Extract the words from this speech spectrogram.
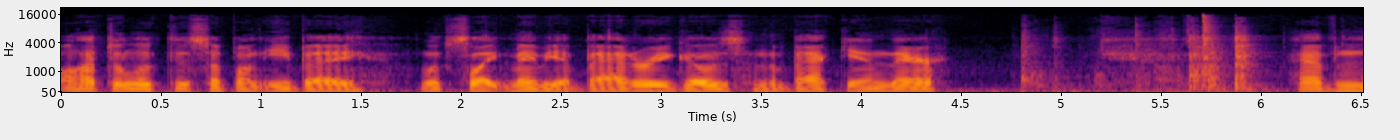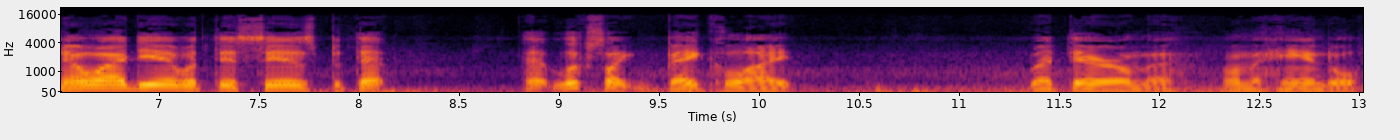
I'll have to look this up on eBay. Looks like maybe a battery goes in the back end there. Have no idea what this is, but that that looks like Bakelite right there on the on the handle.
